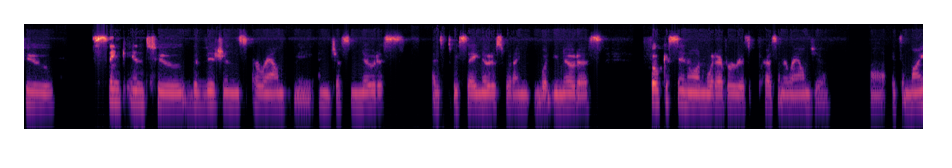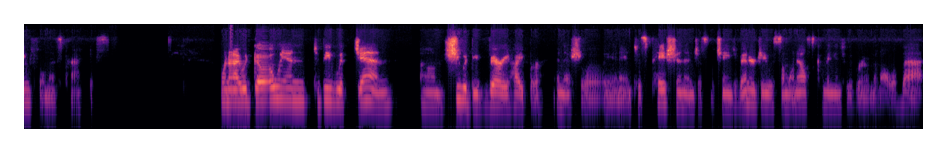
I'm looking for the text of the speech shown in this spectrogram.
to sink into the visions around me and just notice as we say, notice what I what you notice. Focus in on whatever is present around you. Uh, it's a mindfulness practice. When I would go in to be with Jen, um, she would be very hyper initially in anticipation and just the change of energy with someone else coming into the room and all of that.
